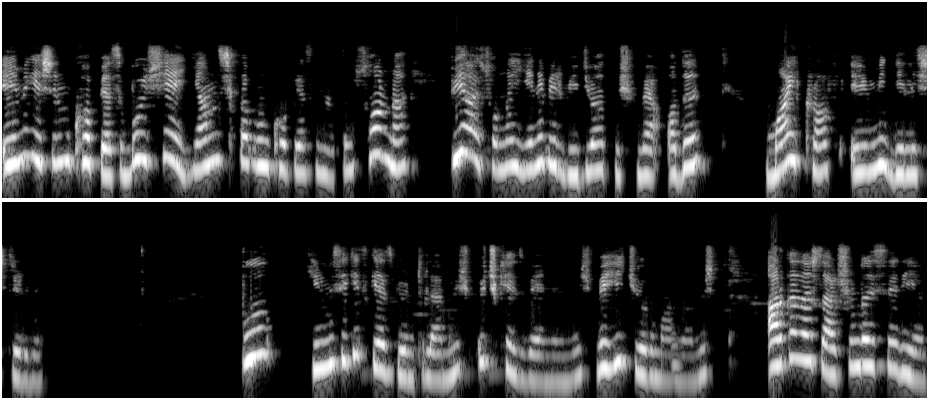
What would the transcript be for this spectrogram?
evime geçirdim kopyası. Bu şey yanlışlıkla bunun kopyasını yaptım. Sonra bir ay sonra yeni bir video atmışım ve adı Minecraft evimi geliştirdi. Bu 28 kez görüntülenmiş, 3 kez beğenilmiş ve hiç yorum almamış. Arkadaşlar şunu da istediğim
